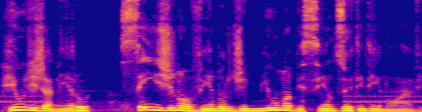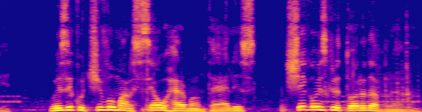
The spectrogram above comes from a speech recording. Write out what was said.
Rio de Janeiro, 6 de novembro de 1989. O executivo Marcel Herman Telles chega ao escritório da Brahma.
